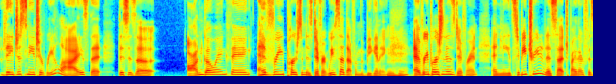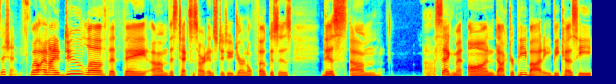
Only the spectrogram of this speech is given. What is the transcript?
they just need to realize that this is a ongoing thing. Every person is different. We've said that from the beginning. Every person is different and needs to be treated as such by their physicians. Well, and I do love that they, um, this Texas Heart Institute journal focuses this um, uh, segment on Dr. Peabody because he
